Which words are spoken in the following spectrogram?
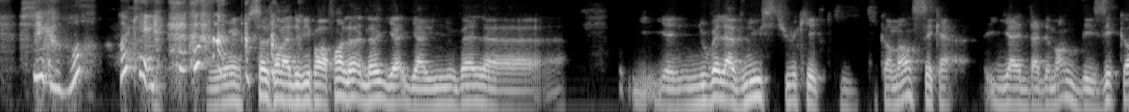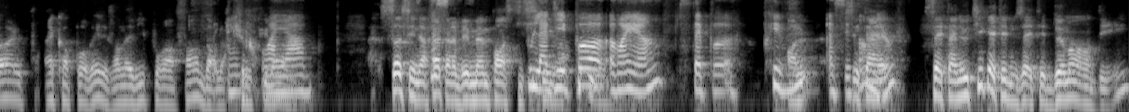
J'étais comme, oh, OK. oui, ça, le journal de vie pour enfants, là, là, il y a, il y a une nouvelle. euh, il y a une nouvelle avenue, si tu veux, qui, qui, qui commence. C'est qu'il y a de la demande des écoles pour incorporer le journal de vie pour enfants dans leur curriculum. Incroyable. Ça, c'est une affaire qu'on n'avait même pas anticipée. Vous l'aviez non plus, pas, ouais, hein? C'était pas prévu C'est un, mieux. c'est un outil qui a été, nous a été demandé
